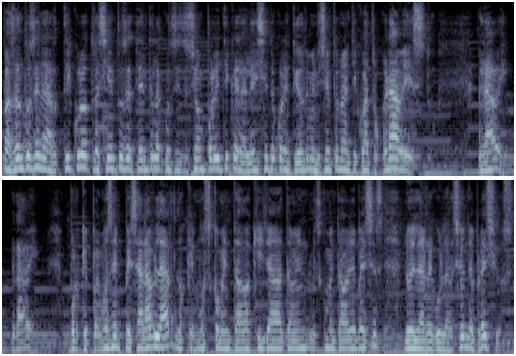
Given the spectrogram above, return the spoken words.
basándose en el artículo 370 de la Constitución Política y la Ley 142 de 1994. Grave esto, grave, grave, porque podemos empezar a hablar, lo que hemos comentado aquí ya también les he comentado varias veces, lo de la regulación de precios,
